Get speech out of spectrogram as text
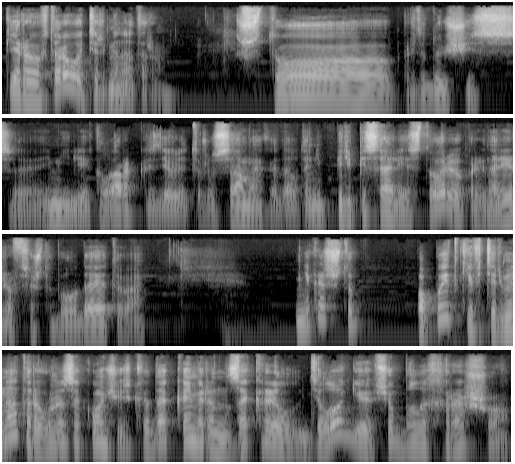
первого и второго Терминатора, что предыдущий с Эмилией Кларк сделали то же самое, когда вот они переписали историю, проигнорировав все, что было до этого. Мне кажется, что попытки в Терминатора уже закончились. Когда Кэмерон закрыл диалогию, все было хорошо.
